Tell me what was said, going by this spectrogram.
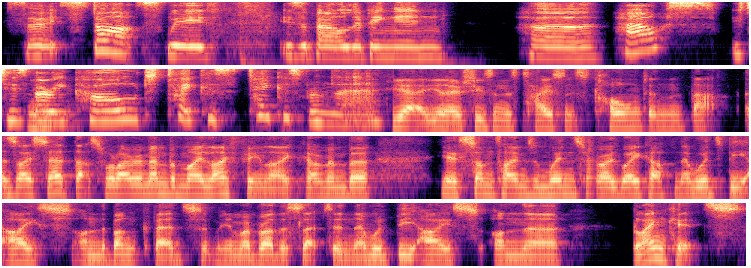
So it starts with Isabel living in her house. It is very mm-hmm. cold. Take us take us from there. Yeah, you know, she's in this house and it's cold and that as I said, that's what I remember my life being like. I remember you know, sometimes in winter I'd wake up and there would be ice on the bunk beds that me and my brother slept in. There would be ice on the blankets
